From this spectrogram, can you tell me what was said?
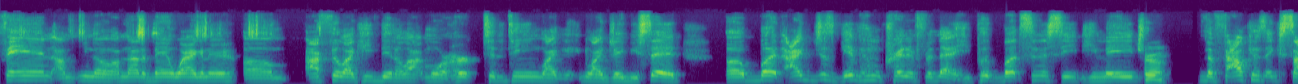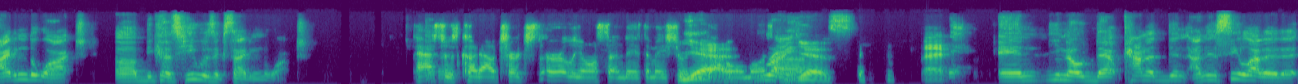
fan. I'm you know, I'm not a bandwagoner. Um I feel like he did a lot more hurt to the team like like JB said. Uh, but I just give him credit for that. He put butts in the seat. He made True. the Falcons exciting to watch uh, because he was exciting to watch. Pastors cut out church early on Sundays to make sure Yeah. you got home on Right. time. Yes. Facts. And you know that kind of didn't. I didn't see a lot of that,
